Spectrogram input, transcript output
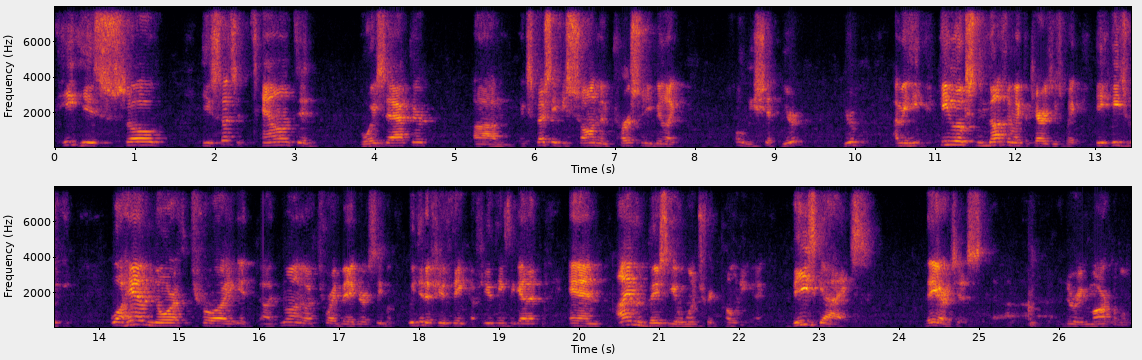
he he is so he's such a talented voice actor. Um, especially if you saw him in person, you'd be like, "Holy shit, you're you're." I mean, he he looks nothing like the character he's playing. He, he's well, him, North, Troy, uh, no, North, Troy Baker. See, we did a few thing a few things together, and I'm basically a one trick pony. These guys, they are just uh, they're remarkable.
